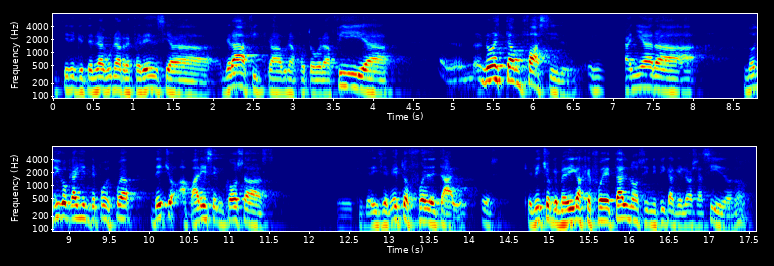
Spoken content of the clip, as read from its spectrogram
y tienen que tener alguna referencia gráfica, una fotografía. No es tan fácil engañar a... No digo que alguien te pueda... De hecho, aparecen cosas eh, que te dicen, esto fue de tal. que el hecho que me digas que fue de tal no significa que lo haya sido, ¿no?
